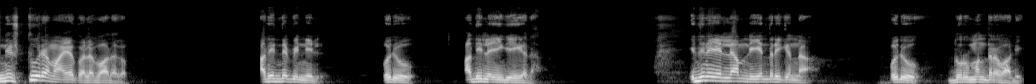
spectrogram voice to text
നിഷ്ഠൂരമായ കൊലപാതകം. അതിന്റെ പിന്നിൽ ഒരു അതിലൈംഗികത. ഇതിനെയെല്ലാം നിയന്ത്രിക്കുന്ന ഒരു ദുർമന്ത്രവാദി.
